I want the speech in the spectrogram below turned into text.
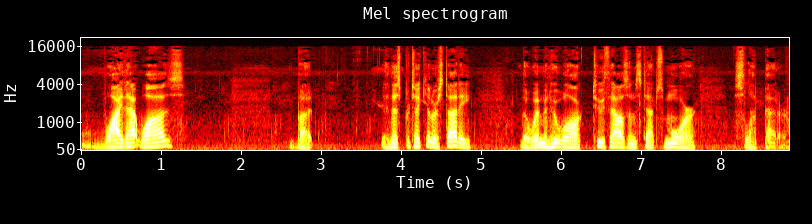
why that was. But in this particular study, the women who walked 2,000 steps more slept better.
